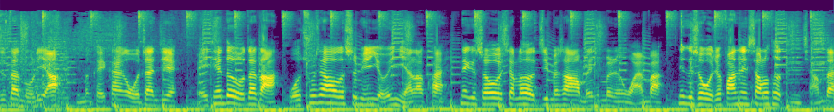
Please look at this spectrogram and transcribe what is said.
一直在努力啊！你们可以看看我战绩，每天都有在打。我出夏洛特视频有一年了，快。那个时候夏洛特基本上没什么人玩吧。那个时候我就发现夏洛特挺强的，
